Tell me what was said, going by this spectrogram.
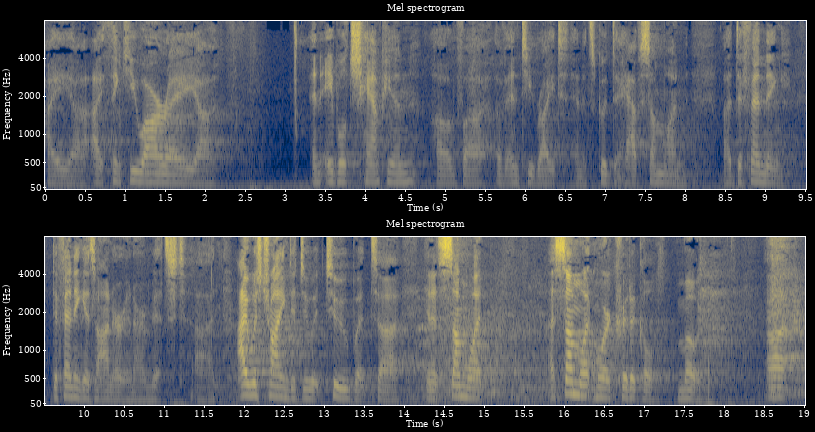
I, uh, I think you are a, uh, an able champion of, uh, of N.T. Wright, and it's good to have someone uh, defending, defending his honor in our midst. Uh, I was trying to do it too, but uh, in a somewhat, a somewhat more critical mode. Uh,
